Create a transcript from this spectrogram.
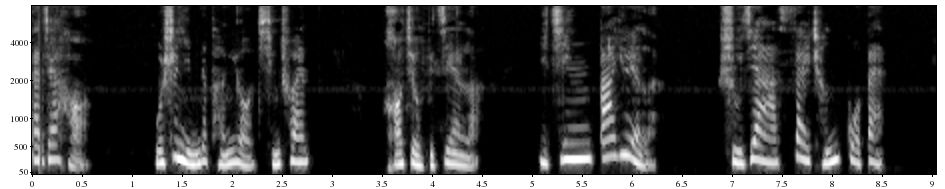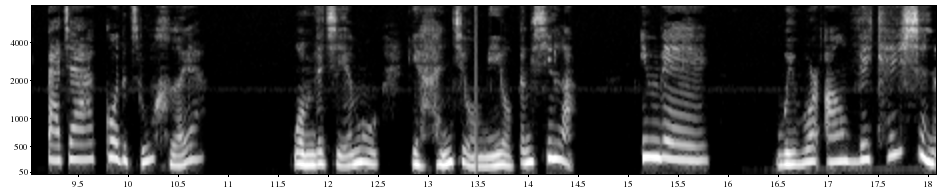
大家好，我是你们的朋友晴川，好久不见了，已经八月了，暑假赛程过半，大家过得如何呀？我们的节目也很久没有更新了，因为 we were on vacation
